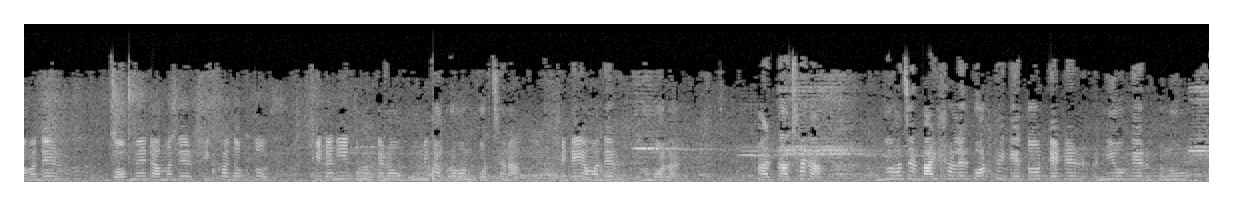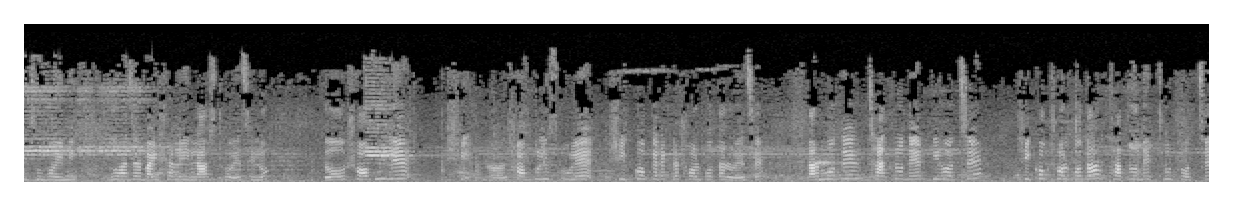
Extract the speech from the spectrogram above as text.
আমাদের গভর্নমেন্ট আমাদের শিক্ষা দপ্তর, সেটা নিয়ে কোনো কেন ভূমিকা গ্রহণ করছে না, সেটাই আমাদের বলার। আর তাছাড়া দু হাজার বাইশ সালের পর থেকে তো টেটের নিয়োগের কোনো কিছু হয়নি। দু হাজার বাইশ সালেই লাস্ট হয়েছিল। তো সব মিলে সবগুলি স্কুলে শিক্ষকের একটা স্বল্পতা রয়েছে। তার মধ্যে ছাত্রদের কি হচ্ছে? শিক্ষক স্বল্পতা, ছাত্রদের ছুট হচ্ছে।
